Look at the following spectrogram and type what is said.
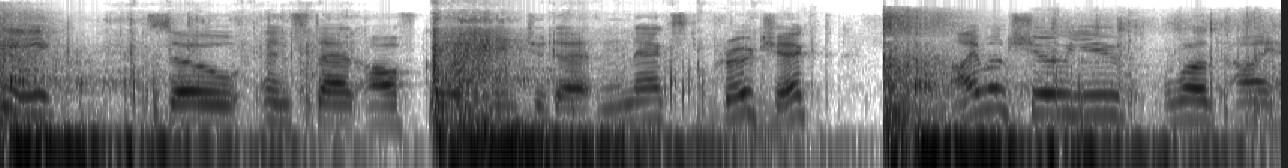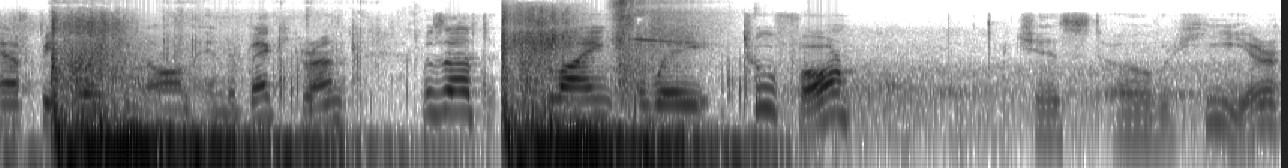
week so instead of going into the next project I will show you what I have been working on in the background without flying away too far. Just over here.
